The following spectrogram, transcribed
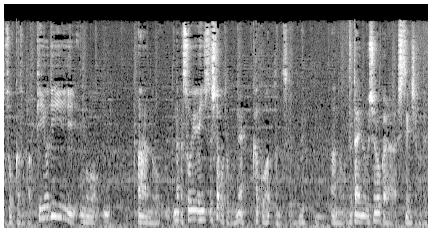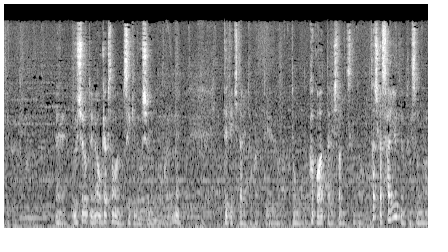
あ。そっかそっか。POD もあのなんかそういう演出したこともね過去あったんですけどね。あの舞台の後ろから出演者が出てくるとか、ええ。後ろというのはお客様の席の後ろの方からね出てきたりとか過去あったりしたんですけど確か西遊記の時そんな演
